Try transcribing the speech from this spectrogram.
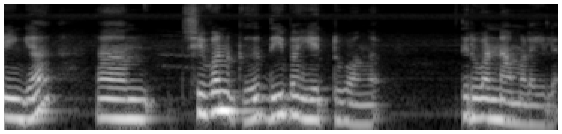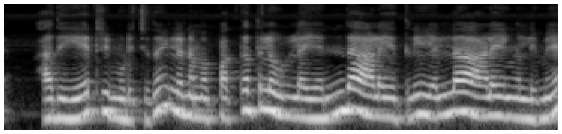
நீங்கள் சிவனுக்கு தீபம் ஏற்றுவாங்க திருவண்ணாமலையில். அது ஏற்றி முடிச்சதும் இல்லை நம்ம பக்கத்தில் உள்ள எந்த ஆலயத்துலேயும் எல்லா ஆலயங்கள்லையுமே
